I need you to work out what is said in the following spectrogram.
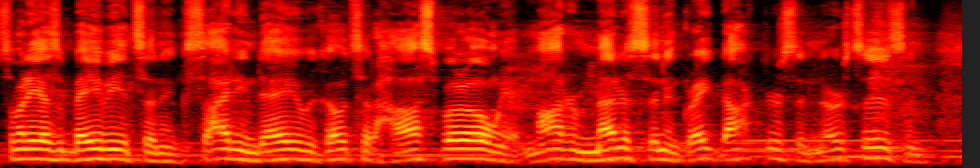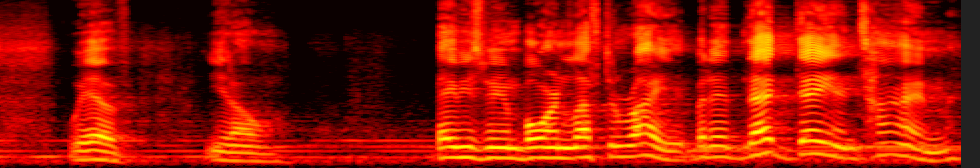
Somebody has a baby, it's an exciting day. We go to the hospital and we have modern medicine and great doctors and nurses, and we have, you know, babies being born left and right. But at that day and time,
